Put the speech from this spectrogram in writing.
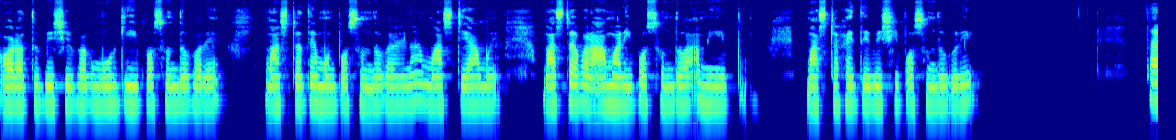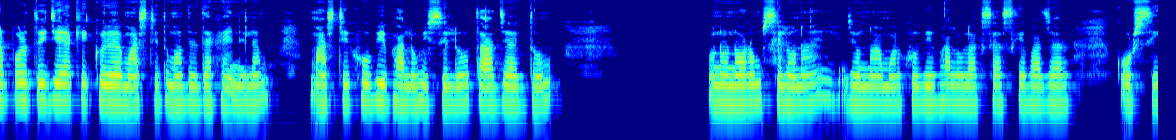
ওরা তো বেশিরভাগ মুরগিই পছন্দ করে। মাছটা তেমন পছন্দ করে না। মাছটি আমি, মাছটা আবার আমারই পছন্দ। আমি মাছটা খাইতে বেশি পছন্দ করি। তারপরে তুই যে এক এক করে মাছটি তোমাদের দেখাই নিলাম। মাছটি খুবই ভালো হয়েছিল তাজা একদম। কোনো নরম ছিল না এই জন্য আমার খুবই ভালো লাগছে আজকে বাজার করছি।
